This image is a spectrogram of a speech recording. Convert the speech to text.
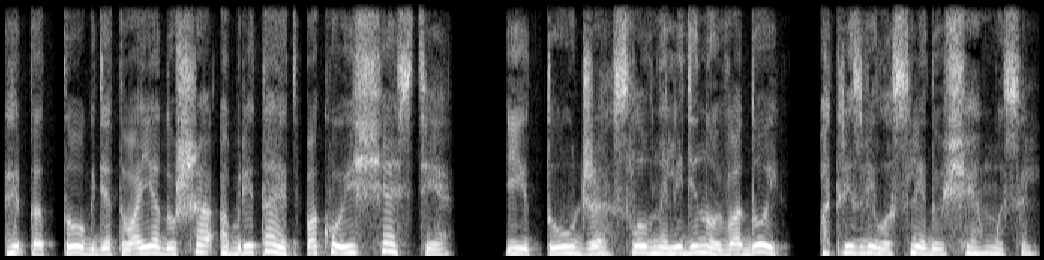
Это то, где твоя душа обретает покой и счастье. И тут же, словно ледяной водой, отрезвила следующая мысль.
